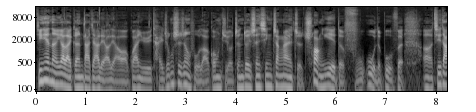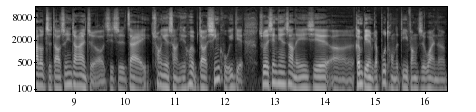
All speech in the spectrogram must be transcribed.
今天呢，要来跟大家聊聊哦，关于台中市政府劳工局有针对身心障碍者创业的服务的部分。呃，其实大家都知道，身心障碍者哦，其实在创业上其实会比较辛苦一点，除了先天上的一些呃跟别人比较不同的地方之外呢，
